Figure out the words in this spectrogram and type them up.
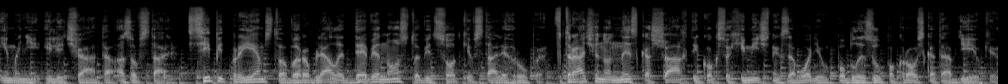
імені Ілліча та Азовсталь. Ці підприємства виробляли 90% сталі групи. Втрачено низка шахт і коксохімічних заводів поблизу Покровська та Авдіївки.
